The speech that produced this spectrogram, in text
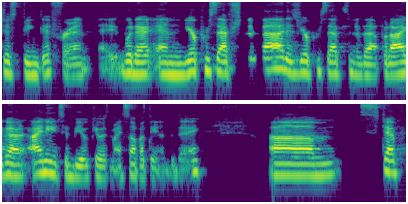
just being different eh, and your perception of that is your perception of that but i got i need to be okay with myself at the end of the day. Um, step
